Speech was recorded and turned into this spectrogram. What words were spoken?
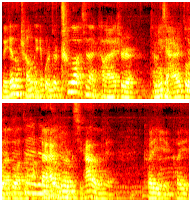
哪些能成，哪些不能。就是车现在看来是很明显还是做的做的很好，但是还有没有什么其他的东西可以可以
